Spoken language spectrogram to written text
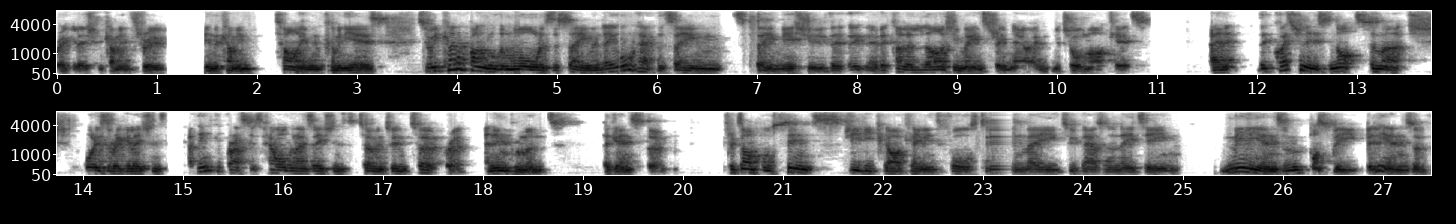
regulation coming through in the coming time, in the coming years. So we kind of bundle them all as the same, and they all have the same same issue. They're, you know, they're kind of largely mainstream now in mature markets. And the question is not so much what is the regulations. I think for us, it's how organisations determine to interpret and implement against them. For example, since GDPR came into force in May 2018, millions and possibly billions of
